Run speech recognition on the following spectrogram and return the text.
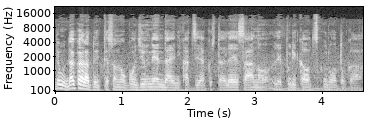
でもだからといってその50年代に活躍したレーサーのレプリカを作ろうとか、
